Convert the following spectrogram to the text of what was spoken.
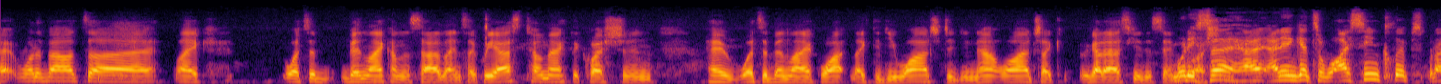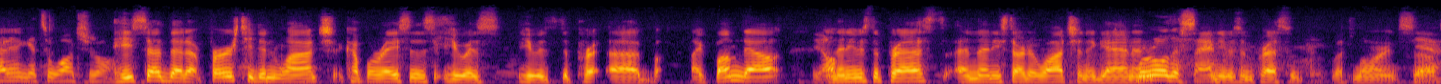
right. What about uh, like what's it been like on the sidelines? Like we asked Tomac the question, "Hey, what's it been like? What like did you watch? Did you not watch?" Like we got to ask you the same. what do you say I, I didn't get to I seen clips but I didn't get to watch it all He said that at first he didn't watch a couple races. He was he was depre- uh, like bummed out, Yep. and then he was depressed, and then he started watching again. And, We're all the same. And he was impressed with, with Lawrence. So Yeah,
